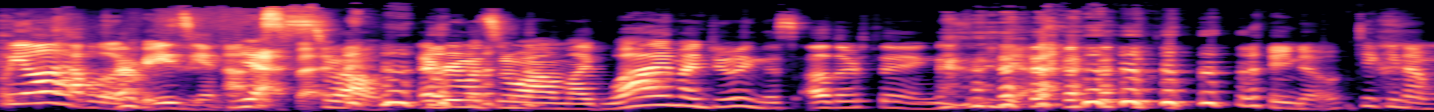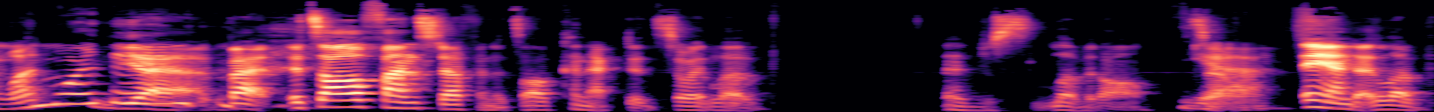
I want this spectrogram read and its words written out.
We all have a little crazy in us. Yes. But. Well, every once in a while, I'm like, why am I doing this other thing? yeah. I know. Taking on one more thing. Yeah, but it's all fun stuff and it's all connected. So I love, I just love it all. Yeah. So, and I love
